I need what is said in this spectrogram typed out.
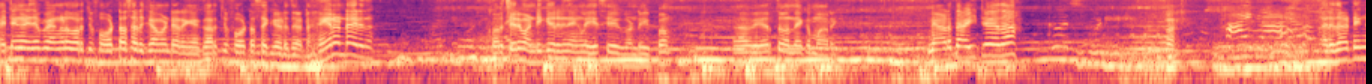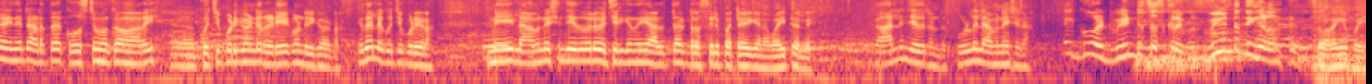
ഐറ്റം കഴിഞ്ഞപ്പോൾ ഞങ്ങൾ കുറച്ച് ഫോട്ടോസ് എടുക്കാൻ വേണ്ടി ഇറങ്ങിയ. കുറച്ച് ഫോട്ടോസ് ഒക്കെ എടുത്തു കേട്ടോ. എങ്ങനെ ഉണ്ടായിരുന്നു? കുറച്ച് നേരം വണ്ടി കയറി ഞങ്ങൾ എ സി ഒക്കെ കൊണ്ട് ഇപ്പം വേർത്ത് വന്നേക്കെ മാറി. പിന്നെ അടുത്ത ഐറ്റം ഏതാ? ഭരതാട്യം കഴിഞ്ഞിട്ട് അടുത്ത കോസ്റ്റ്യൂം ഒക്കെ മാറി കുച്ചിപ്പൊടിക്ക് വേണ്ടി റെഡി ആയിക്കൊണ്ടിരിക്കുക കേട്ടോ. ഇതല്ലേ കുച്ചിപ്പൊടിയുടെ? ഇനി ഈ ലാമിനേഷൻ ചെയ്ത പോലെ വെച്ചിരിക്കുന്ന ഈ അടുത്ത ഡ്രസ്സിൽ പറ്റായിരിക്കാനാ വൈറ്റ് അല്ലേ? കാലിലും ചെയ്തിട്ടുണ്ട് ഫുള്ള് ലാമിനേഷനാ ഗുഡ് വീണ്ടും സബ്സ്ക്രൈബർ വീണ്ടും നിങ്ങൾ ഉറങ്ങിപ്പോയി.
